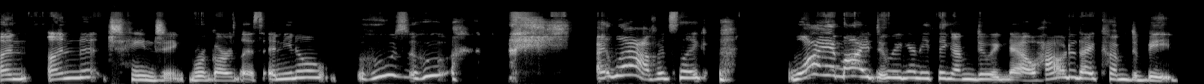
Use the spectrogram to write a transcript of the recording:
Un unchanging regardless. And you know, who's who I laugh. It's like, why am I doing anything I'm doing now? How did I come to be?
